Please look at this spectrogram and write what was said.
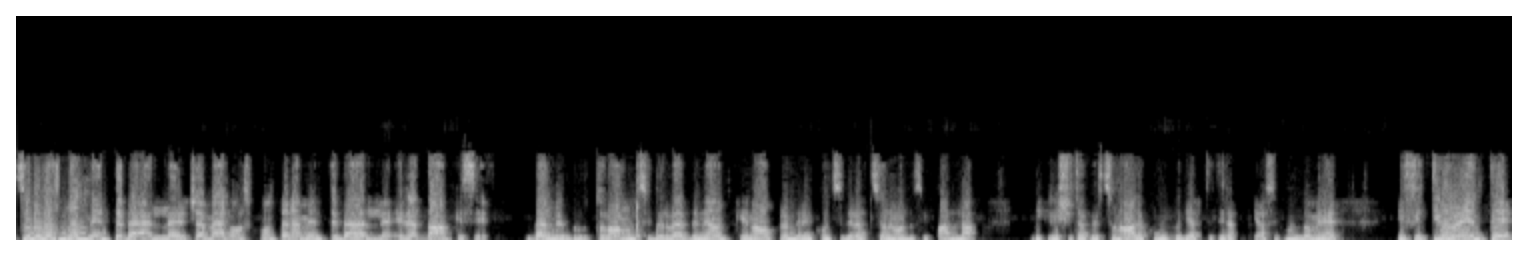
Sono, naturalmente belle, cioè vengono spontaneamente belle. In realtà, anche se bello e brutto, no, non si dovrebbe neanche, no, prendere in considerazione quando si parla di crescita personale o comunque di arte terapia, secondo me, effettivamente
